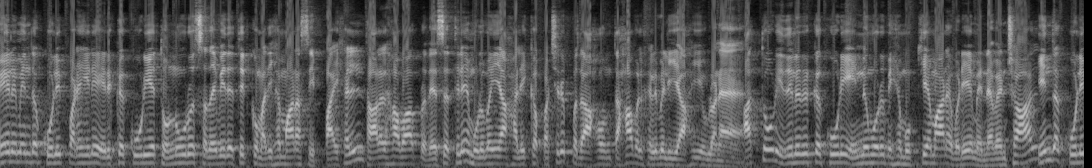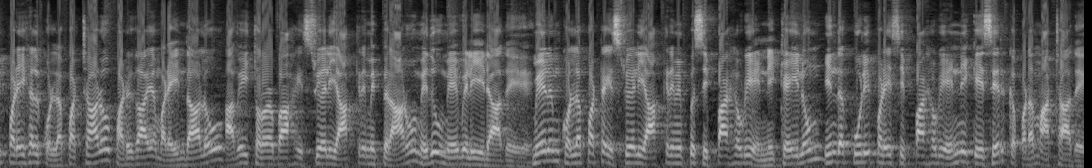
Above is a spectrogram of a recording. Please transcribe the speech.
மேலும் இந்த கூலிப்படையிலே இருக்கக்கூடிய தொண்ணூறு சதவீதத்திற்கும் அதிகமான சிப்பாய்கள் தாலல்ஹாவா பிரதேசத்திலே முழுமையாக அளிக்கப்பட்டிருப்பதாகவும் தகவல்கள் வெளியாகியுள்ளன. அத்தோடு இதில் இருக்கக்கூடிய இன்னும் ஒரு மிக முக்கியமான விடயம் என்னவென்றால் இந்த கூலிப்படைகள் கொல்லப்பட்டாலோ படுகாயம் அடைந்தாலோ அவை தொடர்பாக இஸ்ரேலி ஆக்கிரமிப்பு ராணுவம் எதுவுமே வெளியிடாது. மேலும் கொல்லப்பட்ட இஸ்ரேலி ஆக்கிரமிப்பு சிப்பாய்களுடைய எண்ணிக்கையிலும் இந்த கூலிப்படை சிப்பாய்களுடைய எண்ணிக்கை சேர்க்கப்பட மாற்றாது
